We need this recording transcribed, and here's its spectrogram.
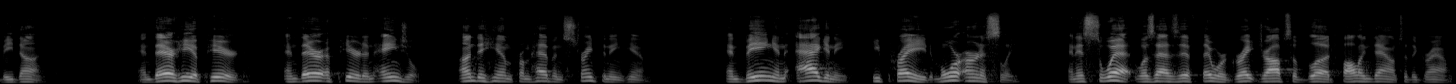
be done. And there he appeared and there appeared an angel unto him from heaven, strengthening him. And being in agony, he prayed more earnestly, and his sweat was as if there were great drops of blood falling down to the ground.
